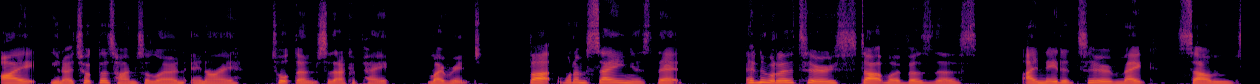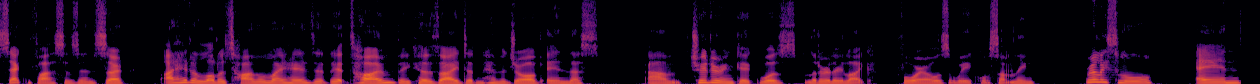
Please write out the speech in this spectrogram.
I, you know, took the time to learn and I taught them so that I could pay my rent. But what I'm saying is that in order to start my business, I needed to make some sacrifices. And so I had a lot of time on my hands at that time because I didn't have a job and this um, tutoring gig was literally like four hours a week or something really small. And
